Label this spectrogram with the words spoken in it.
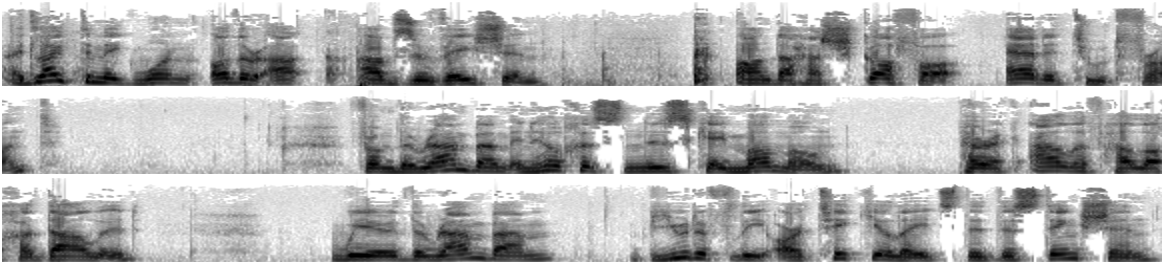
I'd like to make one other observation on the Hashkafa attitude front. From the Rambam in Hilchas Nizke Mamon, Perak Aleph Halacha Dalid, where the Rambam beautifully articulates the distinction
